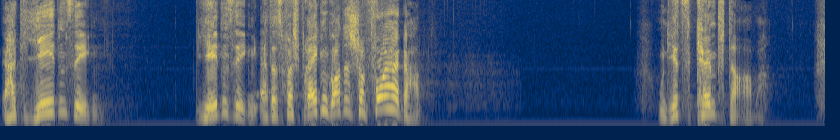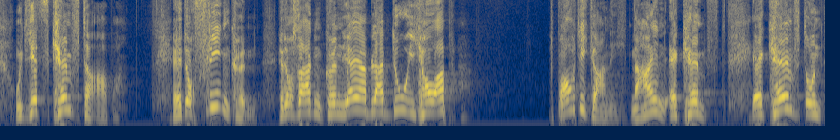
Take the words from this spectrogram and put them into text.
Er hat jeden Segen. Jeden Segen. Er hat das Versprechen Gottes schon vorher gehabt. Und jetzt kämpft er aber. Und jetzt kämpft er aber. Er hätte auch fliegen können. Er hätte auch sagen können, ja, ja, bleib du, ich hau ab. Ich brauche dich gar nicht. Nein, er kämpft. Er kämpft und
